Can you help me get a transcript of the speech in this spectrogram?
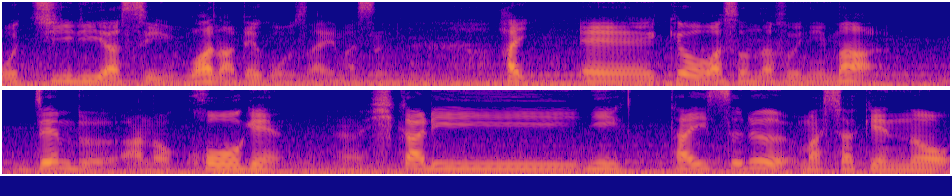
陥りやすい罠でございます。はい、えー、今日はそんな風にまあ全部あの光源光に対する、まあ、車検の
